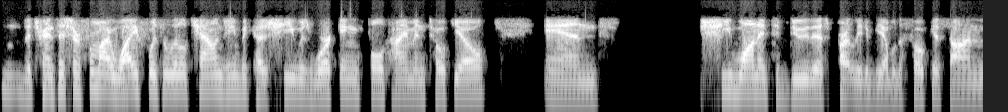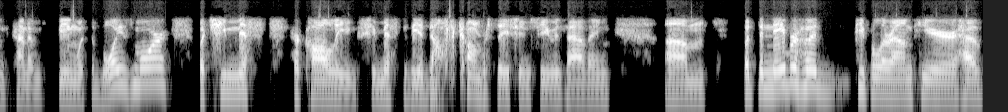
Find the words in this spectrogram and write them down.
the transition for my wife was a little challenging because she was working full time in Tokyo and she wanted to do this partly to be able to focus on kind of being with the boys more, but she missed her colleagues. She missed the adult conversation she was having. Um, but the neighborhood people around here have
